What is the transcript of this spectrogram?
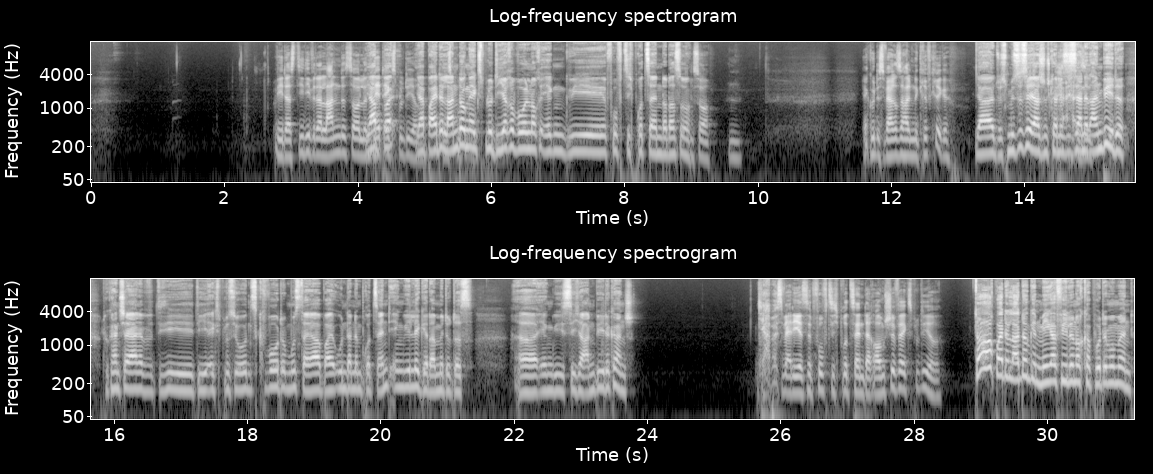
Wie, dass die, die wieder landen sollen, Ja, nicht explodieren. Ja, beide Landungen explodieren wohl noch irgendwie 50% oder so. Ach So. Hm. Ja gut, es wäre so halt eine Griffkriege. Ja, das müssen sie ja, sonst können sie es ja Also- nicht anbieten. Du kannst ja, die, die Explosionsquote muss da ja bei unter einem Prozent irgendwie liegen, damit du das äh, irgendwie sicher anbieten kannst. Ja, aber es werde jetzt nicht 50% der Raumschiffe explodieren. Doch, bei der Landung gehen mega viele noch kaputt im Moment.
